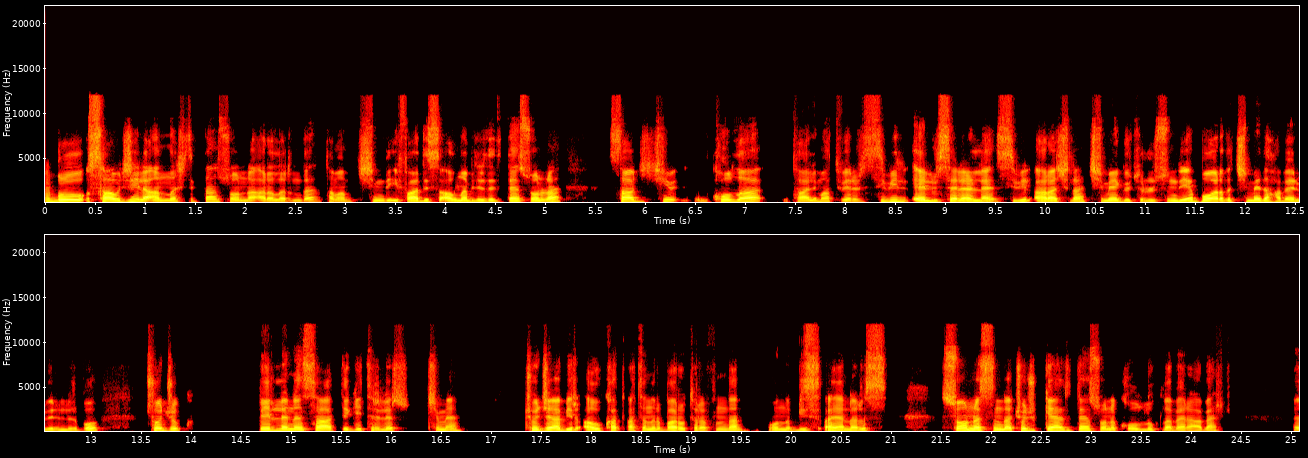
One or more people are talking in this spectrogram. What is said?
bu savcıyla anlaştıktan sonra aralarında tamam şimdi ifadesi alınabilir dedikten sonra savcı çi- kolluğa talimat verir. Sivil elbiselerle, sivil araçla çime götürülsün diye. Bu arada çime de haber verilir bu. Çocuk belirlenen saatte getirilir çime. Çocuğa bir avukat atanır baro tarafından. Onu biz ayarlarız. Sonrasında çocuk geldikten sonra kollukla beraber e,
